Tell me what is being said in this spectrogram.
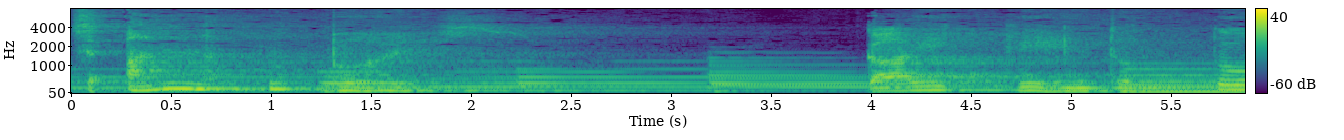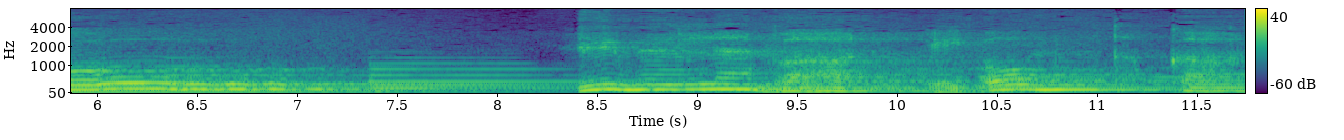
Sä annat mut pois, kaikkiin tottuu. Hymyillään vaan ei oo muutakaan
